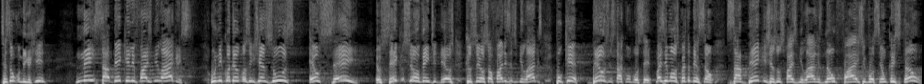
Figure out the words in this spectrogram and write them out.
Vocês estão comigo aqui? Nem saber que ele faz milagres. O Nicodemo falou assim: Jesus, eu sei, eu sei que o Senhor vem de Deus, que o Senhor só faz esses milagres porque Deus está com você. Mas irmãos, presta atenção: saber que Jesus faz milagres não faz de você um cristão.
